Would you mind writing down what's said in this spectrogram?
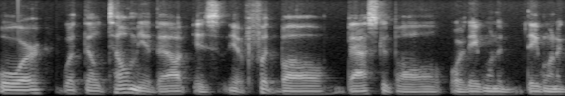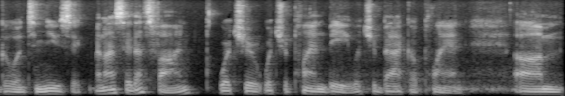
Or what they'll tell me about is you know, football, basketball, or they want to they want to go into music, and I say that's fine. What's your what's your plan B? What's your backup plan? Um,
